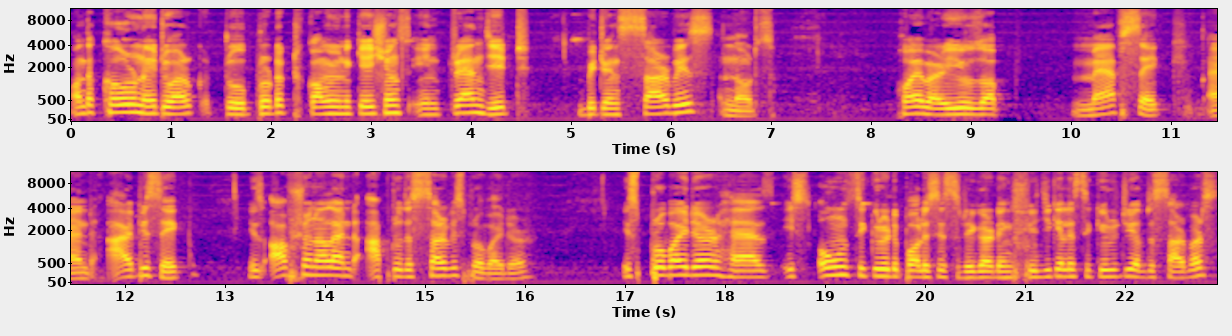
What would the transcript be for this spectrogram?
on the core network to protect communications in transit between service nodes. However, use of MAPSEC and IPsec is optional and up to the service provider. Each provider has its own security policies regarding physical security of the servers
